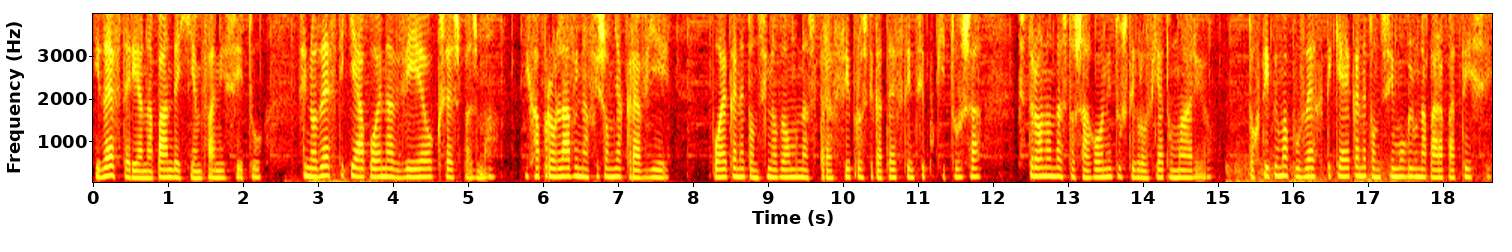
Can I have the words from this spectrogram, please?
Η δεύτερη αναπάντεχη εμφάνισή του συνοδεύτηκε από ένα βίαιο ξέσπασμα. Είχα προλάβει να αφήσω μια κραυγή που έκανε τον σύνοδό μου να στραφεί προς την κατεύθυνση που κοιτούσα στρώνοντας το σαγόνι του στη γροθιά του Μάριο. Το χτύπημα που δέχτηκε έκανε τον Σίμογλου να παραπατήσει.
